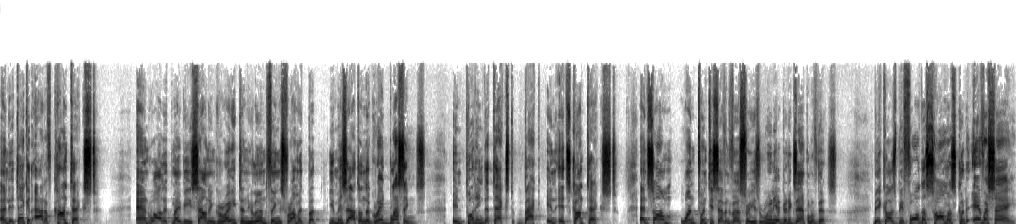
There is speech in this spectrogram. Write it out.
and they take it out of context. And while it may be sounding great and you learn things from it, but you miss out on the great blessings in putting the text back in its context. And Psalm 127, verse 3, is really a good example of this. Because before the psalmist could ever say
